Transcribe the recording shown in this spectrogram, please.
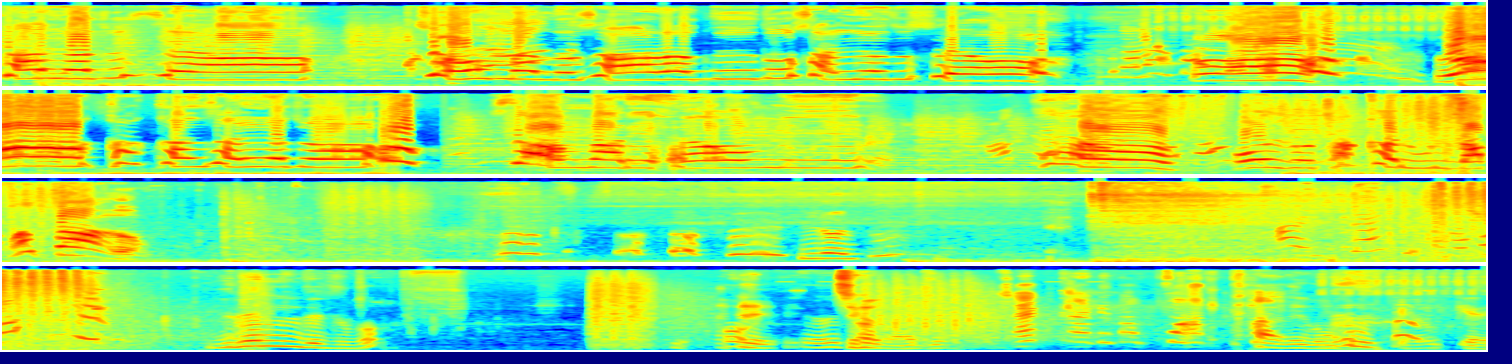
살려주세요. 처음 만난 사람들도 살려주세요. 와, 와, 카칸 살려줘. Help me! Help! 어, 이거 차칼이 우리 나팠다. 어. 이런? 이랬는데 죽어? 어, 여기 저 있다. 아주 짝깔이 나빴다 하는 거 이렇게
